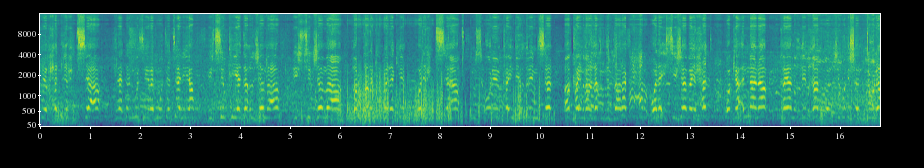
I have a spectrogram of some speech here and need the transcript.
فيه حد لحد الساعة ثلاثة المسيرات متتاليه يجتي القيادة غير الجماعة يجتي الجماعة غير الدرك الملكي ولحد الساعة المسؤولين قاين ديودري الانسان قاين غير داخل الدرك. ولا استجابة يحد وكأننا خيا نغذي الغاب ونجيبو دي شان الدولة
